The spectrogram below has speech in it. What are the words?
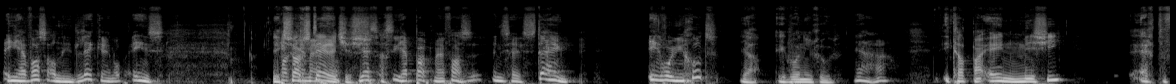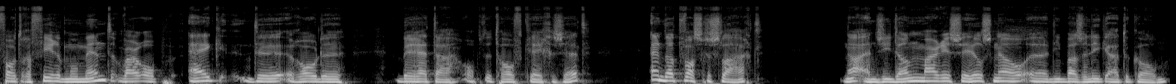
En jij was al niet lekker en opeens... Ik zag sterretjes. Jij, zag, jij pakt mij vast en die zei, Stijn, ik word niet goed. Ja, ik word niet goed. Ja, Ik had maar één missie. Echt te fotograferen het moment waarop Eik de rode beretta op het hoofd kreeg gezet. En dat was geslaagd. Nou, en zie dan maar eens heel snel eh, die basiliek uit te komen.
